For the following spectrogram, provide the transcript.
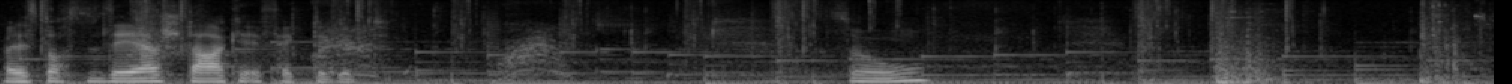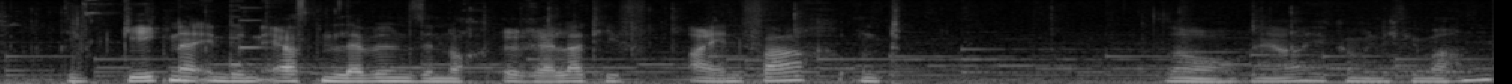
weil es doch sehr starke Effekte gibt. So. Die Gegner in den ersten Leveln sind noch relativ einfach und so, ja, hier können wir nicht viel machen.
